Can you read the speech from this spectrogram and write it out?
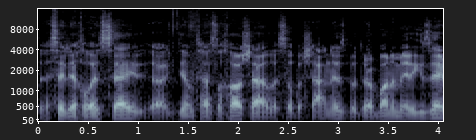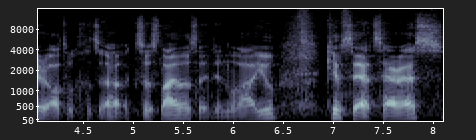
the seder chalise gdil taslachosha lesil b'shatnes, but the rabbanim made a gezer also ksus laila, so they didn't allow you. Kivse atzeres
